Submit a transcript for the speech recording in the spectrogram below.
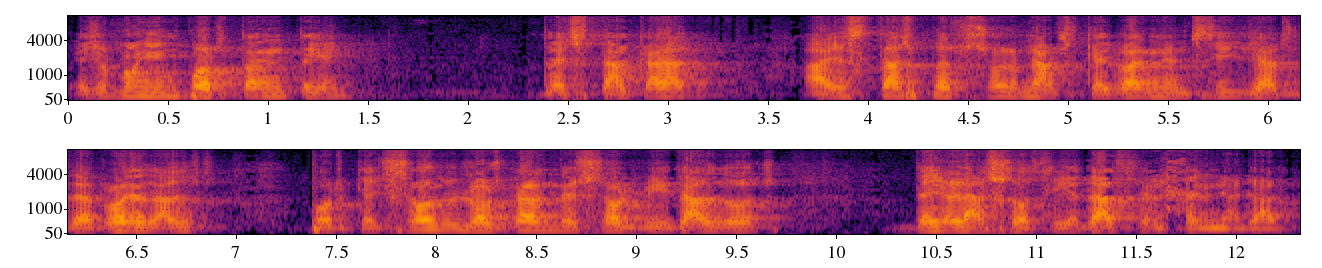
Es muy importante destacar a estas personas que van en sillas de ruedas porque son los grandes olvidados de la sociedad en general.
